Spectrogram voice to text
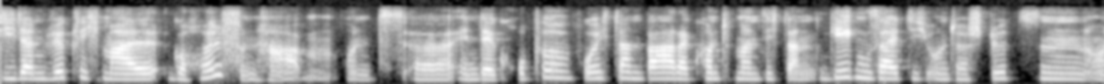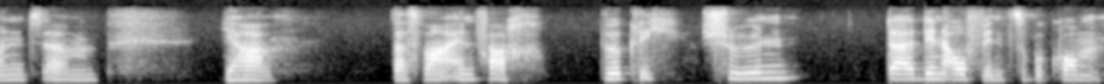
die dann wirklich mal geholfen haben. Und äh, in der Gruppe, wo ich dann war, da konnte man sich dann gegenseitig unterstützen. Und ähm, ja, das war einfach wirklich schön, da den Aufwind zu bekommen.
